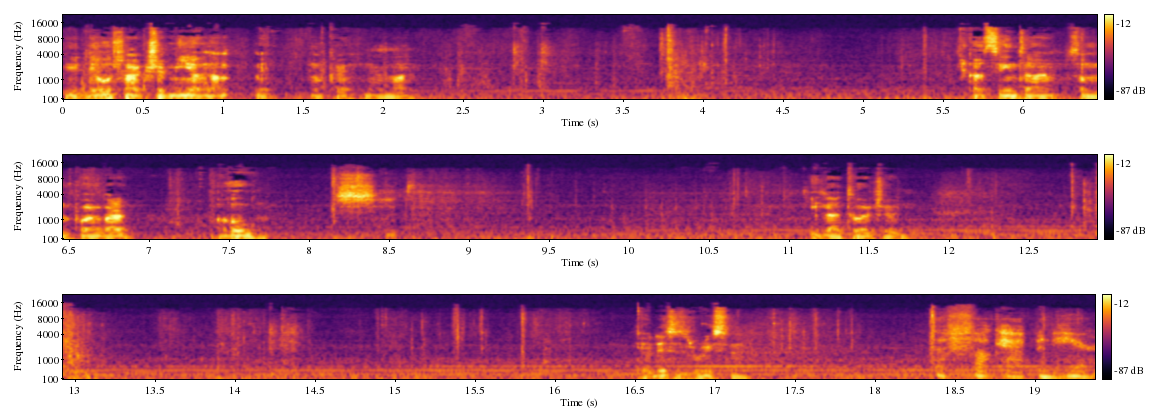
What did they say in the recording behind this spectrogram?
They- They were trying to trip me up. Not, okay, never mind. Cutscene time. Something important about it. Oh, Shit. he got tortured. Yeah, this is recent. What the fuck happened here?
